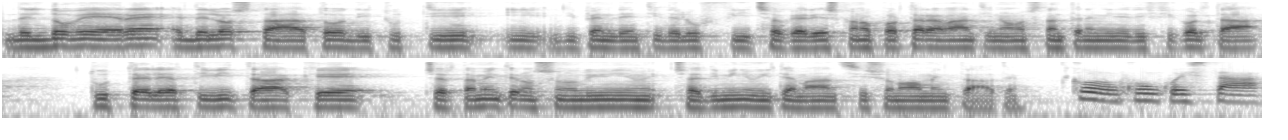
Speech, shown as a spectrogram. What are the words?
del dovere e dello Stato di tutti i dipendenti dell'ufficio che riescono a portare avanti, nonostante le mie difficoltà, tutte le attività che certamente non sono diminu cioè diminuite ma anzi sono aumentate. Con, con questa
